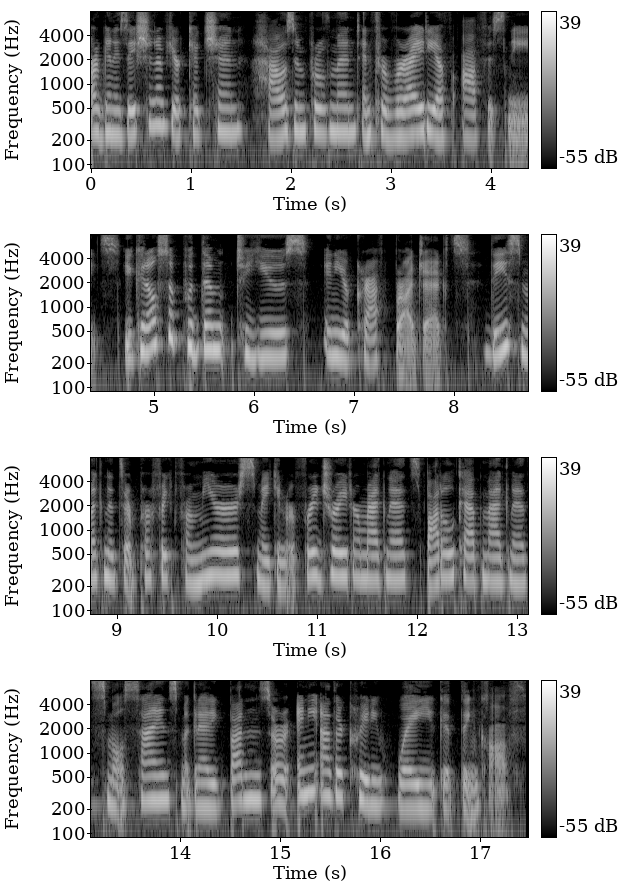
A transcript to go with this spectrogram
organization of your kitchen, house improvement, and for a variety of office needs. You can also put them to use in your craft projects. These magnets are perfect for mirrors, making refrigerator magnets, bottle cap magnets, small signs, magnetic buttons, or any other creative way you could think of.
